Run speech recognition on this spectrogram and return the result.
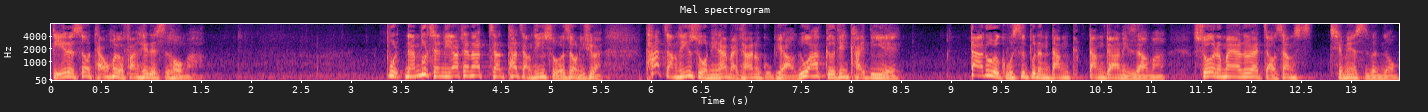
跌的时候，台湾会有翻黑的时候嘛。不，难不成你要看它涨它涨停锁的时候你去买？它涨停锁你来买台湾的股票？如果它隔天开低嘞，大陆的股市不能当当嘎，你知道吗？所有的卖家都在早上前面十分钟，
